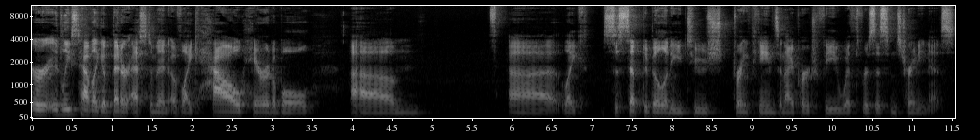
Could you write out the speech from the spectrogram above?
or at least have like a better estimate of like how heritable, um, uh, like susceptibility to strength gains and hypertrophy with resistance training is,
